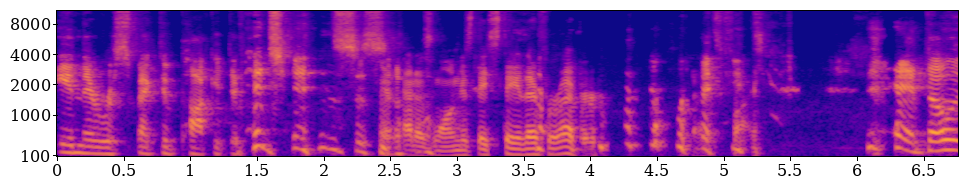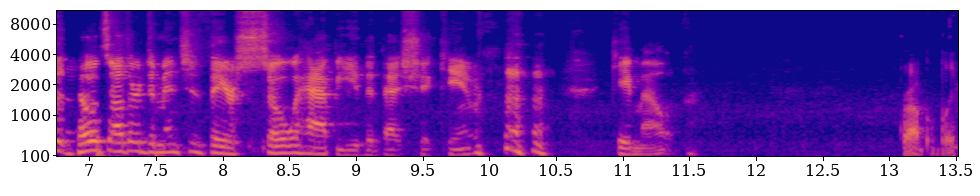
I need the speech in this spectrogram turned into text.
in their respective pocket dimensions. So, And as long as they stay there forever, that's fine. and those those other dimensions, they are so happy that that shit came came out. Probably.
